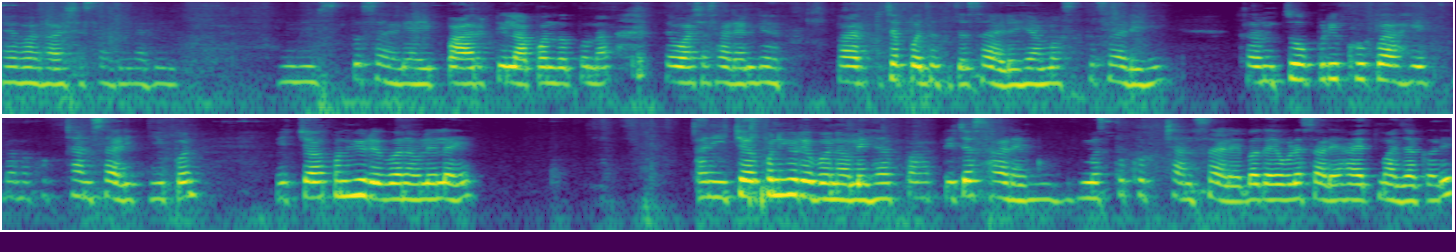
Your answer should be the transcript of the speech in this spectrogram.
हे बघा अशा साडी आहे मस्त साडी आहे. पार्टीला आपण जातो ना तेव्हा अशा साड्या घ्या पार्टीच्या पद्धतीच्या साड्या ह्या मस्त साडी ही. कारण चोपडी खूप आहे. बघा खूप छान साडी ही पण. याच्यावर पण व्हिडिओ बनवलेला आहे. आणि हिच्यावर पण व्हिडिओ बनवले ह्या पार्टीच्या साड्या. मस्त खूप छान साड्या बघा एवढ्या साड्या आहेत माझ्याकडे.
